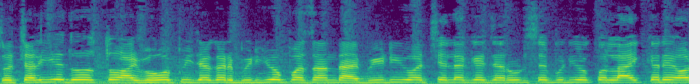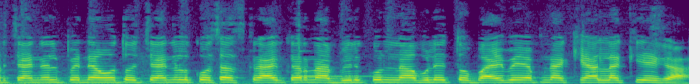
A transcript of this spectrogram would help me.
तो चलिए दोस्तों, आई होप इज़ अगर वीडियो पसंद आए। वीडियो अच्छे लगे, ज़रूर से वीडियो को लाइक करें, और चैनल पर न हो तो चैनल को सब्सक्राइब करना बिल्कुल ना भूले। तो बाय बाय, अपना ख्याल रखिएगा।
